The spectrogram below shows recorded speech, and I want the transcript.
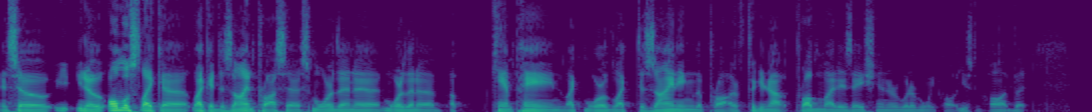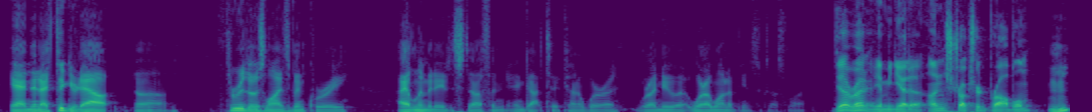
and so you, you know, almost like a like a design process more than a more than a, a campaign, like more of like designing the pro or figuring out problematization or whatever we call it, used to call it. But yeah, and then I figured out um, through those lines of inquiry, I eliminated stuff and, and got to kind of where I where I knew where I wound up being successful at. Yeah, right. I mean, you had an unstructured problem Mhm.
